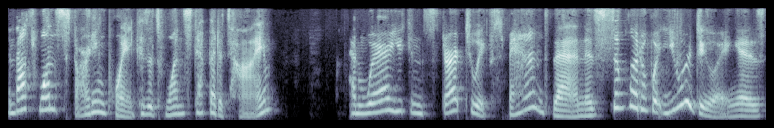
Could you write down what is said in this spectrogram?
And that's one starting point because it's one step at a time. And where you can start to expand then is similar to what you were doing is,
